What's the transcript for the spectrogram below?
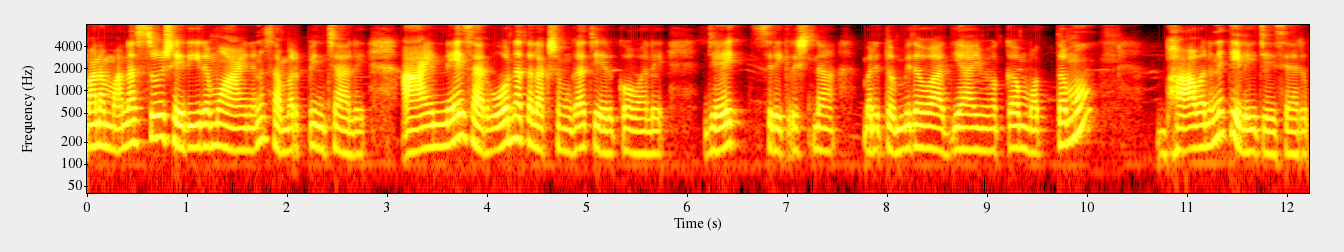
మన మనస్సు శరీరము ఆయనను సమర్పించాలి. ఆయన్నే సర్వోన్నత లక్ష్యంగా చేరుకోవాలి. జై శ్రీకృష్ణ. మరి తొమ్మిదవ అధ్యాయం యొక్క మొత్తము భావనని తెలియజేశారు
